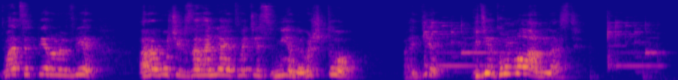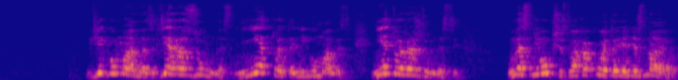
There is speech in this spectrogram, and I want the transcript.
21 век, а рабочих загоняют в эти смены. Вы что? А где где гуманность? Где гуманность? Где разумность? Нету этой негуманности, нету разумности. У нас не общество, а какое-то, я не знаю,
